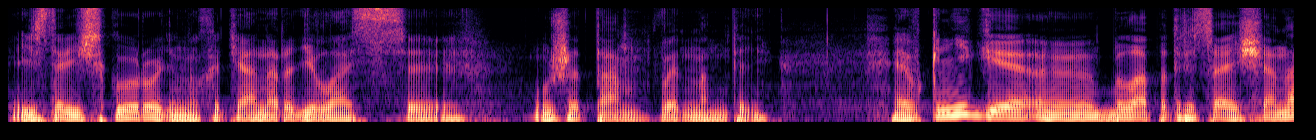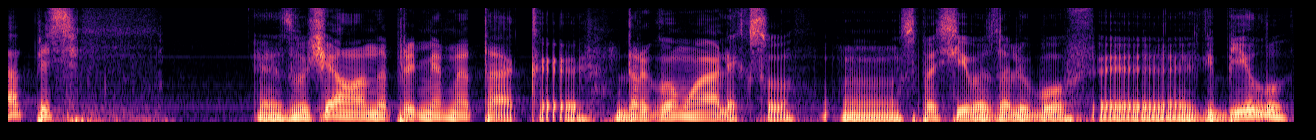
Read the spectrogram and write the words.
историческую родину, хотя она родилась уже там, в Эдмонтоне. В книге была потрясающая надпись. Звучала она примерно так. Дорогому Алексу, спасибо за любовь к Биллу.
